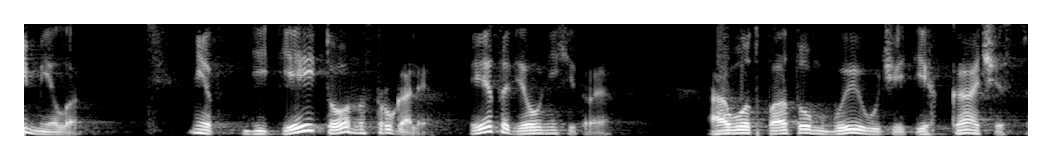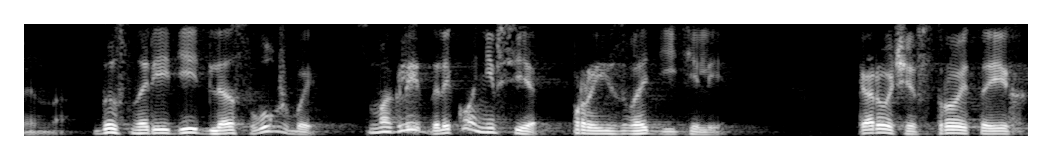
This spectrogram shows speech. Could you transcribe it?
имела. Нет, детей то настругали, и это дело нехитрое. А вот потом выучить их качественно, да снарядить для службы смогли далеко не все производители. Короче, в строй-то их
